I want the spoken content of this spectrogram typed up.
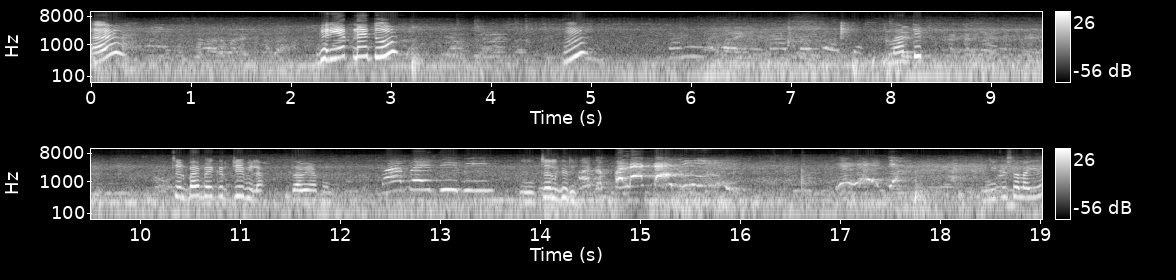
आ? घरी येत नाही तू? हम्म? मातीत चल बाय बाय कर जेबीला. जाऊया आपण. चल घरी. मी कशाला ये?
